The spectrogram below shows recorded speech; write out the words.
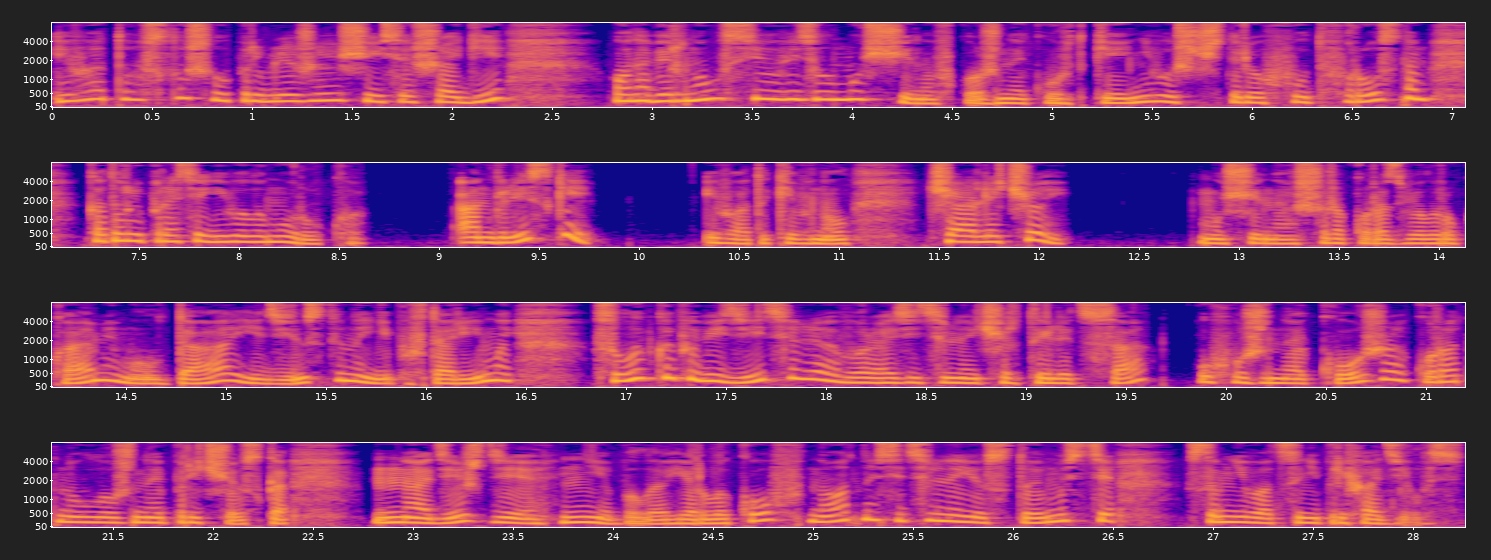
Ивата услышал приближающиеся шаги, он обернулся и увидел мужчину в кожаной куртке, не выше четырех футов ростом, который протягивал ему руку. «Английский?» Ивата кивнул. «Чарли Чой». Мужчина широко развел руками, мол, да, единственный, неповторимый, с улыбкой победителя, выразительные черты лица, ухоженная кожа, аккуратно уложенная прическа. На одежде не было ярлыков, но относительно ее стоимости сомневаться не приходилось.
